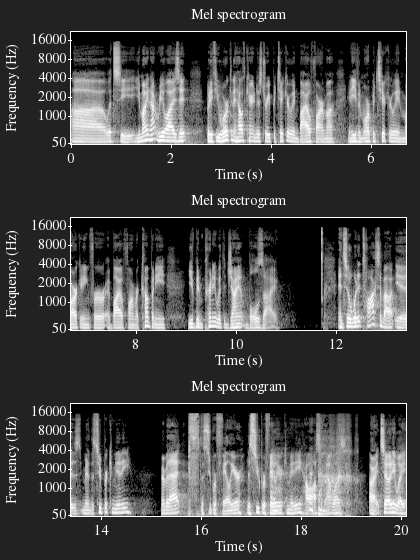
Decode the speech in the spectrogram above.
Uh, let's see. You might not realize it, but if you work in the healthcare industry, particularly in biopharma, and even more particularly in marketing for a biopharma company, you've been printed with the giant bullseye. And so what it talks about is remember the super community? Remember that? The super failure. the super failure committee how awesome that was all right so anyway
